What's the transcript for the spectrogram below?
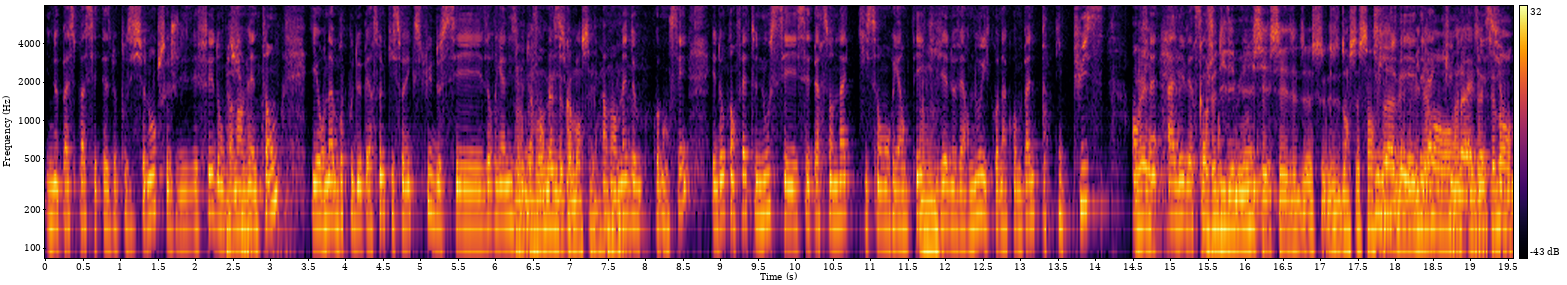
ils ne passent pas ces tests de positionnement, parce que je les ai faits donc, pendant 20 ans. Et on a beaucoup de personnes qui sont exclues de ces organismes de Avant même de commencer. Avant mhm. même de commencer. Et donc, en fait, nous, c'est ces personnes-là qui sont orientées, qui mhm. viennent vers nous et qu'on accompagne pour qu'ils puissent enfin aller vers Quand je dis démunis, c'est dans ce sens-là, bien évidemment. voilà, exactement.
